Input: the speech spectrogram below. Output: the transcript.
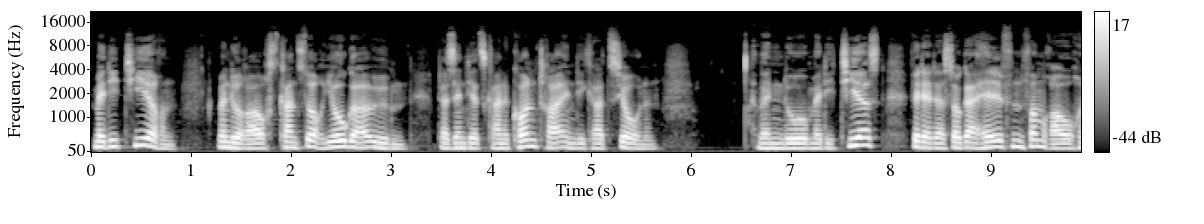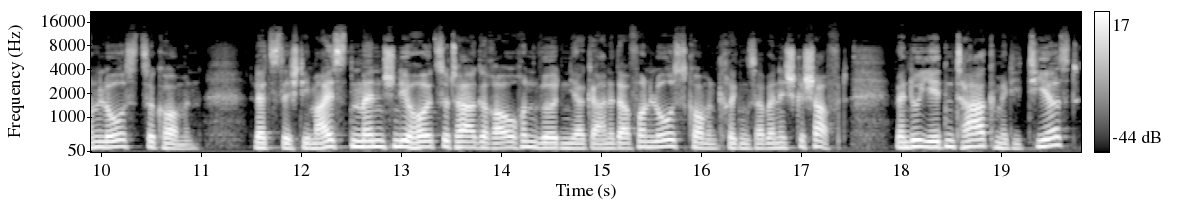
meditieren. Wenn du rauchst, kannst du auch Yoga üben. Da sind jetzt keine Kontraindikationen. Wenn du meditierst, wird dir das sogar helfen, vom Rauchen loszukommen. Letztlich die meisten Menschen, die heutzutage rauchen, würden ja gerne davon loskommen, kriegen es aber nicht geschafft. Wenn du jeden Tag meditierst,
